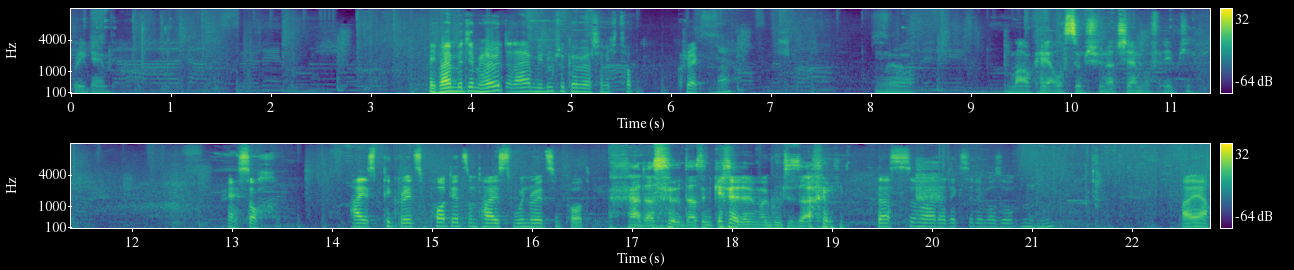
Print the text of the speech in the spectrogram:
Free Game. Ich meine, mit dem Herald in einer Minute können wir wahrscheinlich top cracken, ne? Ja. Maokai auch so ein schöner Champ auf AP. Er ist doch Highest Pick Rate Support jetzt und Highest Win Rate Support. Ja, das, das sind generell immer gute Sachen. Das ist immer, da denkst du dir immer so, mhm. Ah ja.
